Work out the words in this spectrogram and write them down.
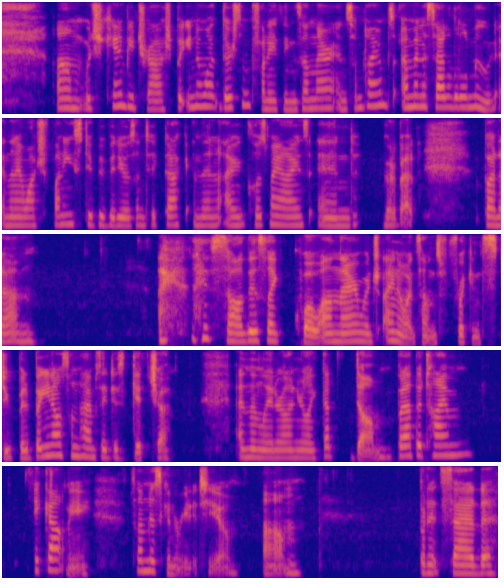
um which can be trash, but you know what? There's some funny things on there and sometimes I'm in a sad little mood and then I watch funny stupid videos on TikTok and then I close my eyes and go to bed. But um I, I saw this like quote on there, which I know it sounds freaking stupid, but you know, sometimes they just get you. And then later on, you're like, that's dumb. But at the time, it got me. So I'm just to read it to you. Um, but it said,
